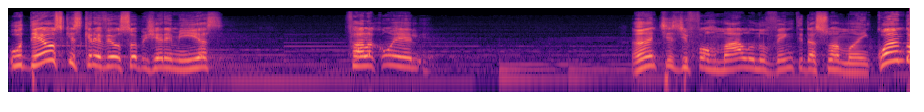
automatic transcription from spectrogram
o Deus que escreveu sobre Jeremias, fala com ele. Antes de formá-lo no ventre da sua mãe. Quando?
